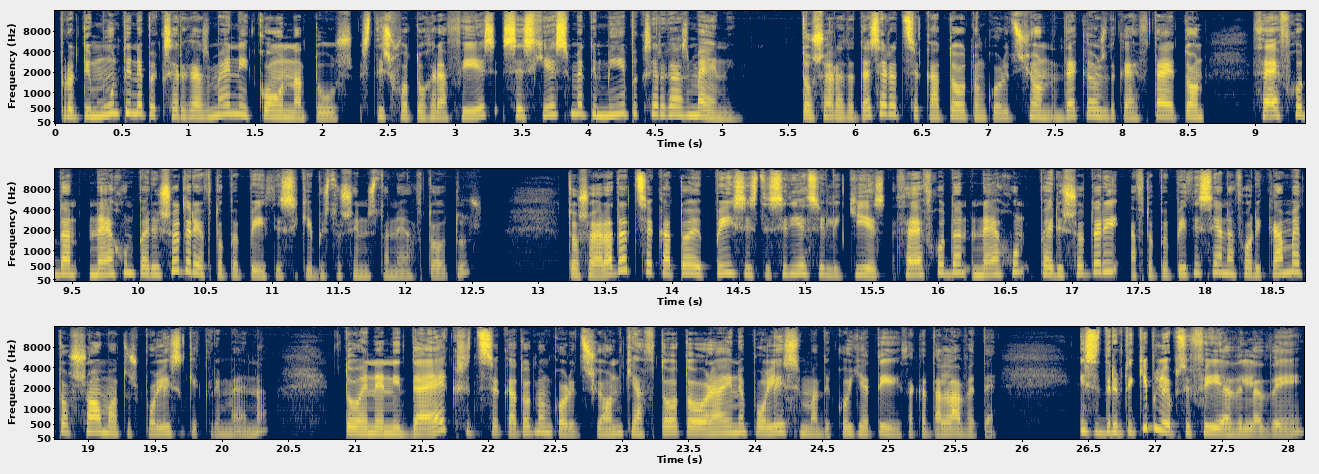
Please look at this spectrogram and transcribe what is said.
προτιμούν την επεξεργασμένη εικόνα τους στις φωτογραφίες σε σχέση με τη μη επεξεργασμένη. Το 44% των κοριτσιών 10 έως 17 ετών θα εύχονταν να έχουν περισσότερη αυτοπεποίθηση και εμπιστοσύνη στον εαυτό τους. Το 40% επίσης της ίδιας ηλικίας θα εύχονταν να έχουν περισσότερη αυτοπεποίθηση αναφορικά με το σώμα τους πολύ συγκεκριμένα. Το 96% των κοριτσιών, και αυτό τώρα είναι πολύ σημαντικό γιατί θα καταλάβετε, η συντριπτική πλειοψηφία δηλαδή,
